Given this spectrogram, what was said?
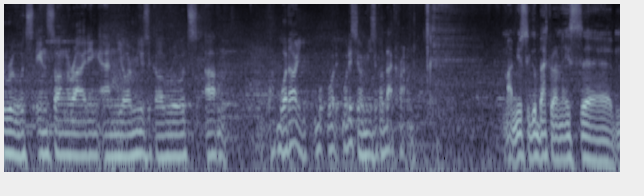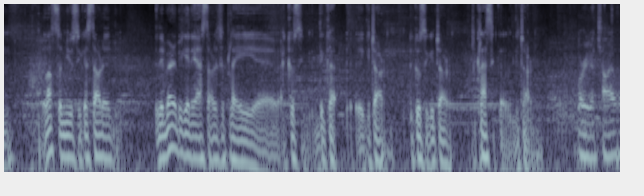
roots in songwriting and your musical roots, um, what are you, what, what is your musical background? My musical background is um, lots of music. I started the very beginning. I started to play uh, acoustic uh, guitar, acoustic guitar, classical guitar. Were you a child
